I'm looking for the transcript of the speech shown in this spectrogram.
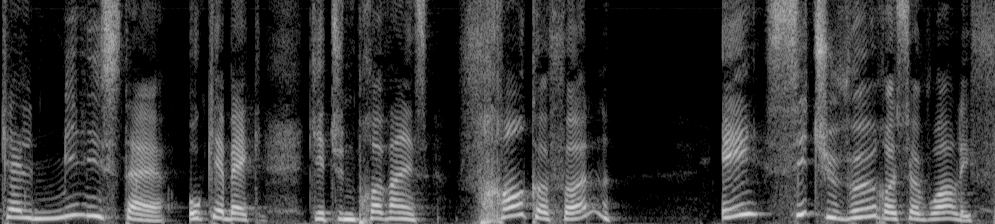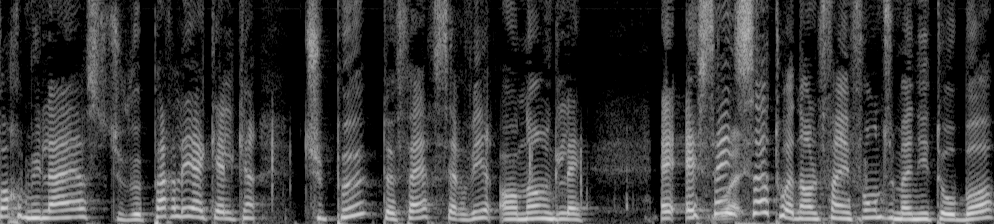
quel ministère au Québec, qui est une province francophone, et si tu veux recevoir les formulaires, si tu veux parler à quelqu'un, tu peux te faire servir en anglais. Essaye Ouais. ça, toi, dans le fin fond du Manitoba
